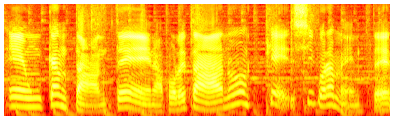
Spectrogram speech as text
è un cantante napoletano che sicuramente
